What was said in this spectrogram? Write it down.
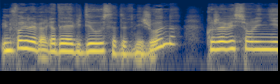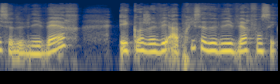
une fois que j'avais regardé la vidéo, ça devenait jaune. Quand j'avais surligné, ça devenait vert. Et quand j'avais appris, ça devenait vert foncé.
